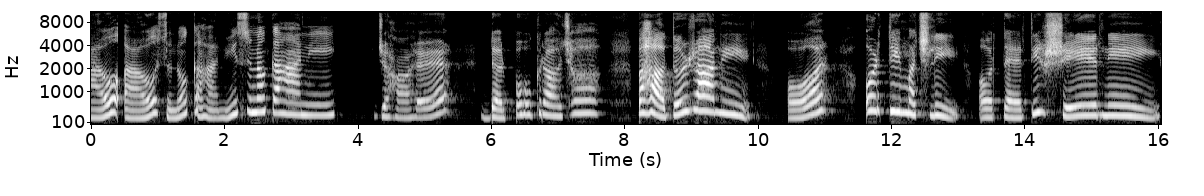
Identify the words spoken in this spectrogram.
आओ आओ, सुनो कहानी सुनो कहानी। जहाँ है डरपोक राजा, बहादुर रानी और उड़ती मछली और तैरती शेरनी।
